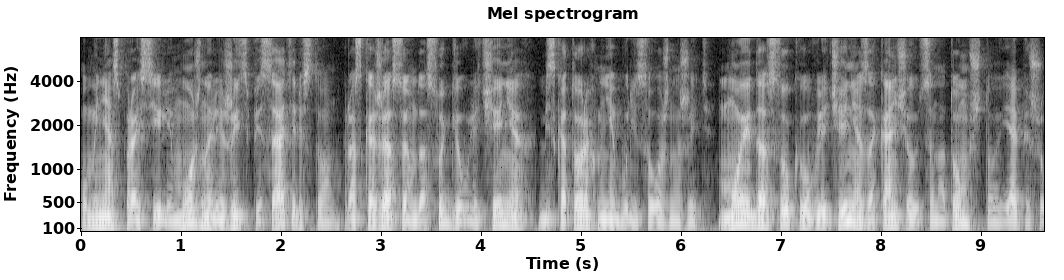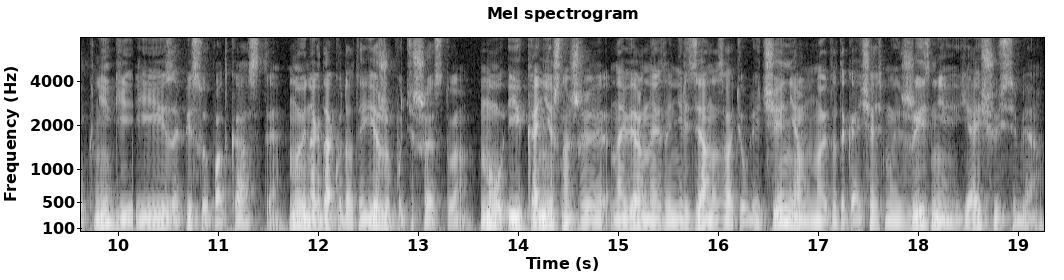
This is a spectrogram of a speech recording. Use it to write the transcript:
У меня спросили, можно ли жить с писательством? Расскажи о своем досуге, увлечениях, без которых мне будет сложно жить. Мой досуг и увлечения заканчиваются на том, что я пишу книги и записываю подкасты. Ну, иногда куда-то езжу, путешествую. Ну и, конечно же, наверное, это нельзя назвать увлечением, но это такая часть моей жизни, я ищу себя.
